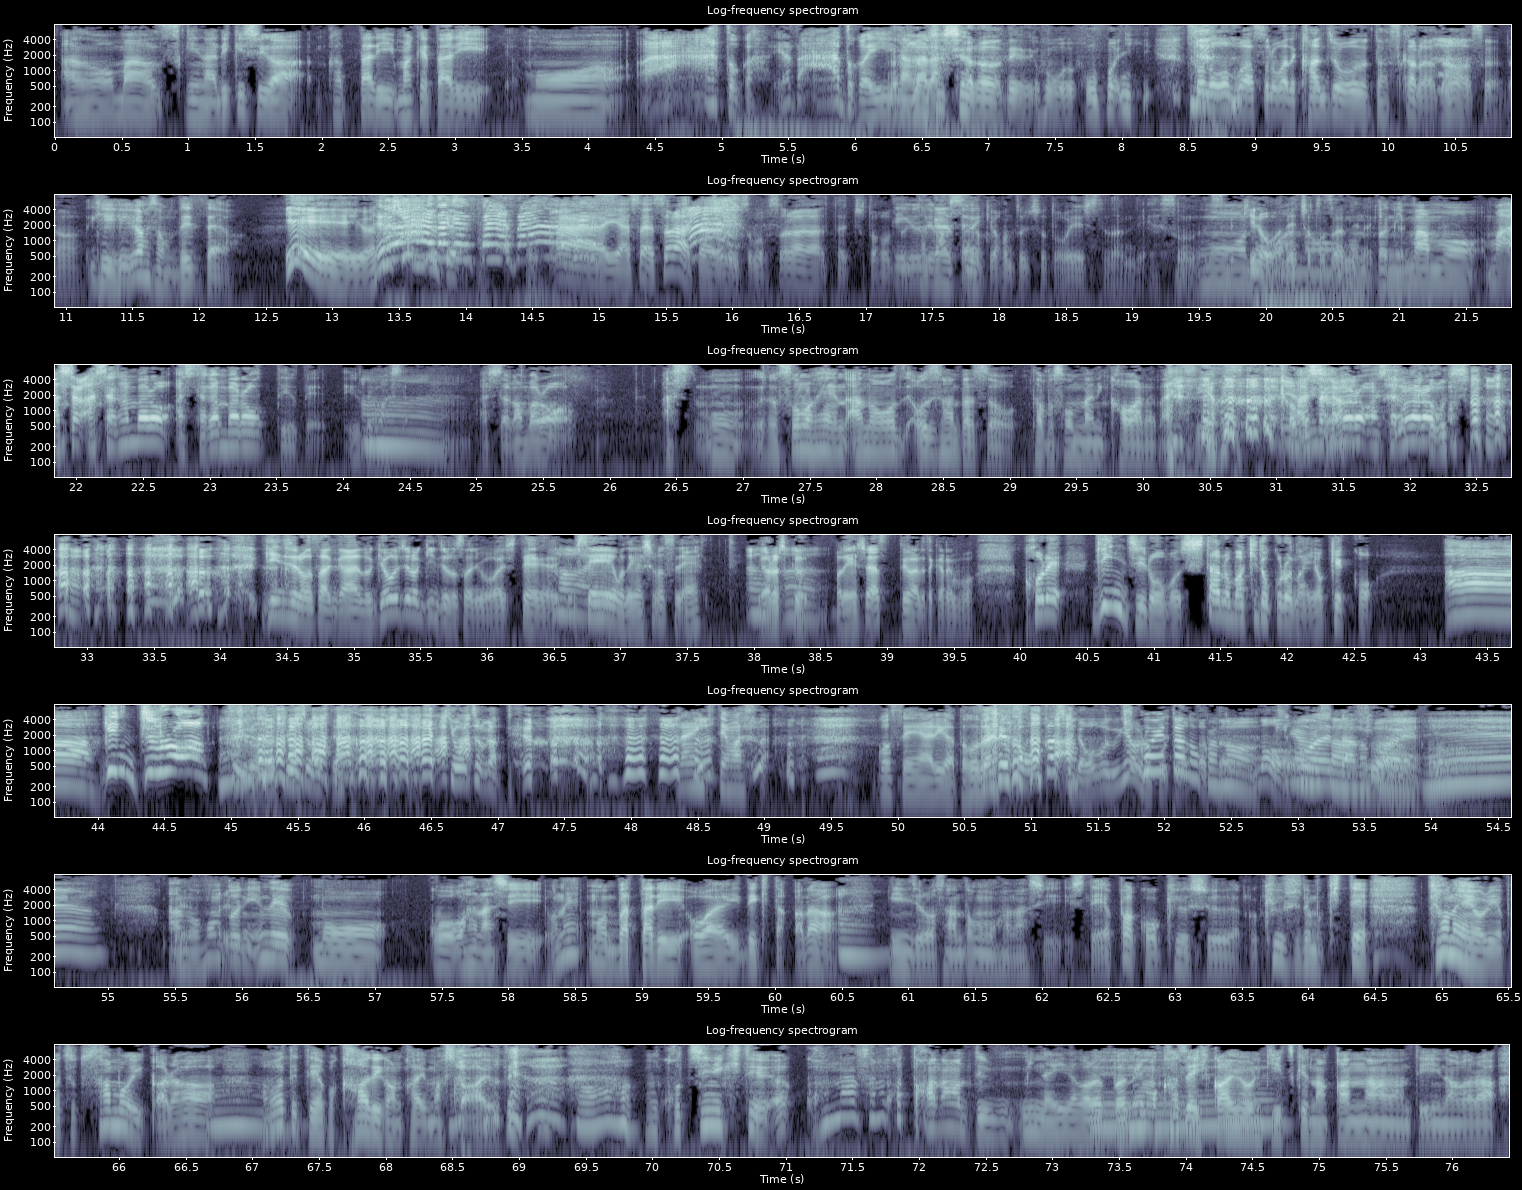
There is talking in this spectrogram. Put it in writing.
あの、まあ、好きな力士が勝ったり負けたり、もう、あーとか、やだーとか言いながら、いしたらね、ほんまに、そのままその場で感情を出すからな、そうやな。やいや、山さんも出てたよ。いやいやいや、私は高橋さんああ、いや、そら、そらあったら、そうそらあったら、ちょっと本当に、高ましたよ橋鈴木は本当にちょっと応援してたんで、そうなんです昨日はね、ちょっと残念だけど。本当に、まあもう、まあ明日、明日頑張ろう、明日頑張ろうって言って、言ってました。うん明日頑張ろう。明日、もう、だからその辺、あのおじ、おじさんたちと多分そんなに変わらないですよ。明日頑張ろう、明日頑張ろう。銀次郎さんが、あの、行事の銀次郎さんにお会いして、はい1000円お願いしますねよろしくうんお願いしますって言われたからもう、これ、銀次郎も下の巻きどころなんよ、結構。あ銀次郎っていうのが気持ちよかったよ。気持ちよかった LINE 来てました。5000円ありがとうございます。おかしいな、聞聞こえたのかな？聞こえたの声。聞こえたへえ。あの、本当に、で、もう、こうお話をね、もうばったりお会いできたから、うん。銀次郎さんともお話しして、やっぱこう九州、九州でも来て、去年よりやっぱちょっと寒いから、うん。慌ててやっぱカーディガン買いました、言うて。あもうこっちに来て、え、こんな寒かったかなってみんな言いながら、やっぱね、もう風邪ひかんように気ぃつけなあかんな、なんて言いながら、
